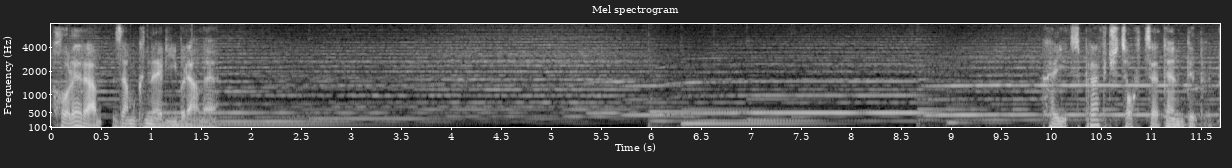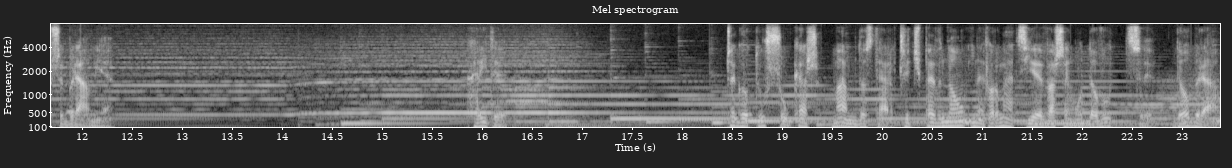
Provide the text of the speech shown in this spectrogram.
Cholera, zamknęli bramę. Hej, sprawdź co chce ten typ przy bramie. Hej ty. Czego tu szukasz? Mam dostarczyć pewną informację waszemu dowódcy. Dobra,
